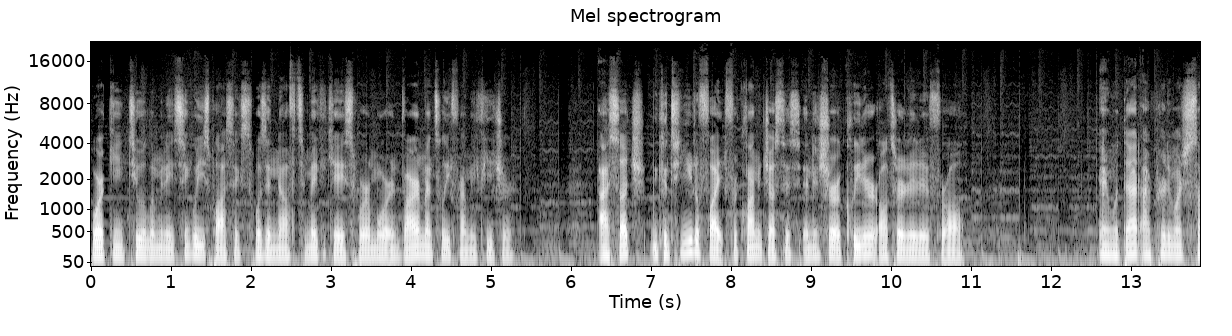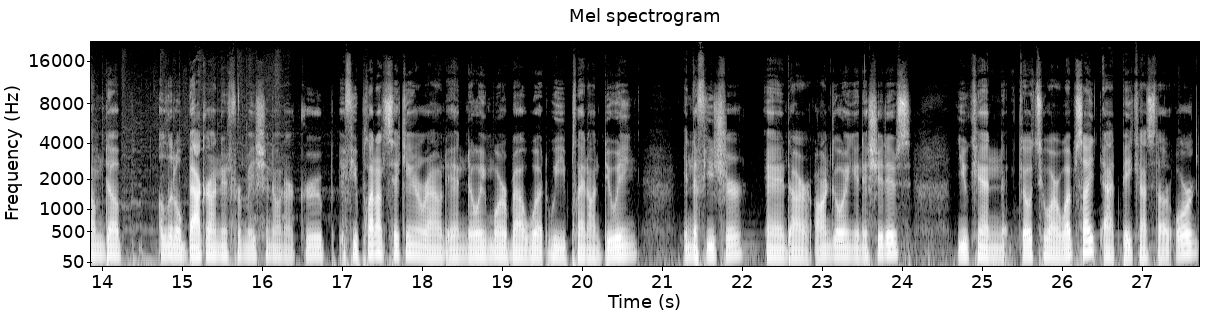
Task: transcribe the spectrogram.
working to eliminate single use plastics was enough to make a case for a more environmentally friendly future. As such, we continue to fight for climate justice and ensure a cleaner alternative for all. And with that, I pretty much summed up a little background information on our group. If you plan on sticking around and knowing more about what we plan on doing in the future and our ongoing initiatives, you can go to our website at baycats.org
